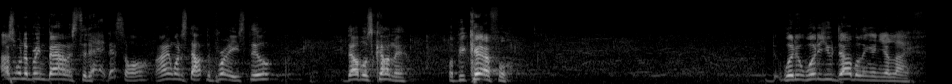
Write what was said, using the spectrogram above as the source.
I just want to bring balance to that. That's all. I ain't want to stop the praise still. Double's coming. But be careful. What, what are you doubling in your life?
